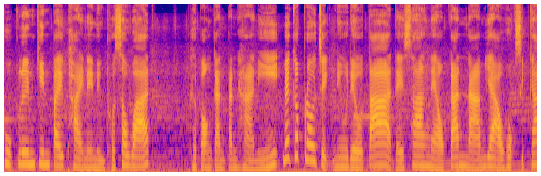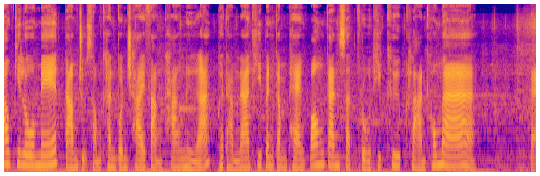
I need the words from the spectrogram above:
ถูกกลืนกินไปภายในหนึ่งทศวรรษเพื่อป้องกันปัญหานี้เมกะโปรเจกต์นิวเดลต้าได้สร้างแนวกั้นน้ำยาว 69 กิโลเมตร ตามจุดสำคัญบนชายฝั่งทางเหนือ เพื่อทำหน้าที่เป็นกำแพงป้องกันศัตรูที่คืบคลานเข้ามา แต่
